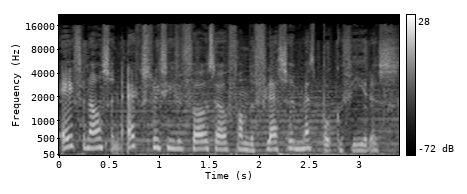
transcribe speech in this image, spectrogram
Evenals een exclusieve foto van de flessen met bokkenvirus.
